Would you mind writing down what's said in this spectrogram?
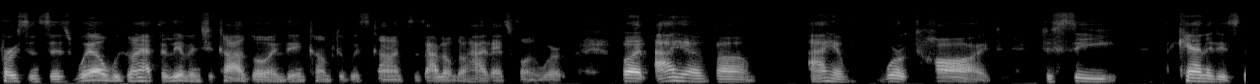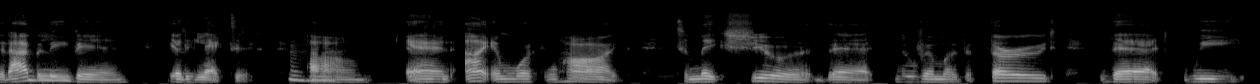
person says, well, we're going to have to live in Chicago and then come to Wisconsin. I don't know how that's going to work, but I have um, I have worked hard to see candidates that I believe in get elected. Mm-hmm. Um, and I am working hard to make sure that November the 3rd, that we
